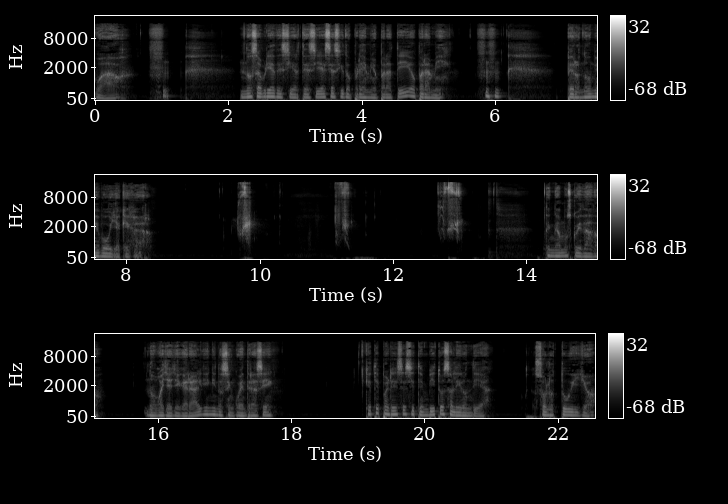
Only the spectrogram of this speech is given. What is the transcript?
Wow. No sabría decirte si ese ha sido premio para ti o para mí. Pero no me voy a quejar. Tengamos cuidado. No vaya a llegar alguien y nos encuentre así. ¿Qué te parece si te invito a salir un día? Solo tú y yo.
